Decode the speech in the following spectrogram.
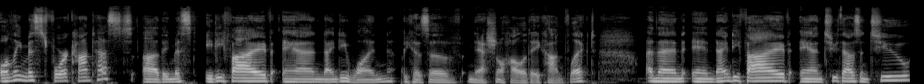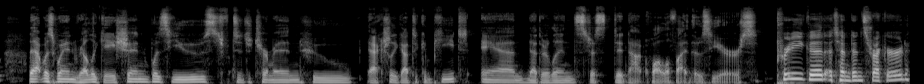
only missed four contests. Uh, they missed 85 and 91 because of national holiday conflict. And then in 95 and 2002, that was when relegation was used to determine who actually got to compete, and Netherlands just did not qualify those years. Pretty good attendance record.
